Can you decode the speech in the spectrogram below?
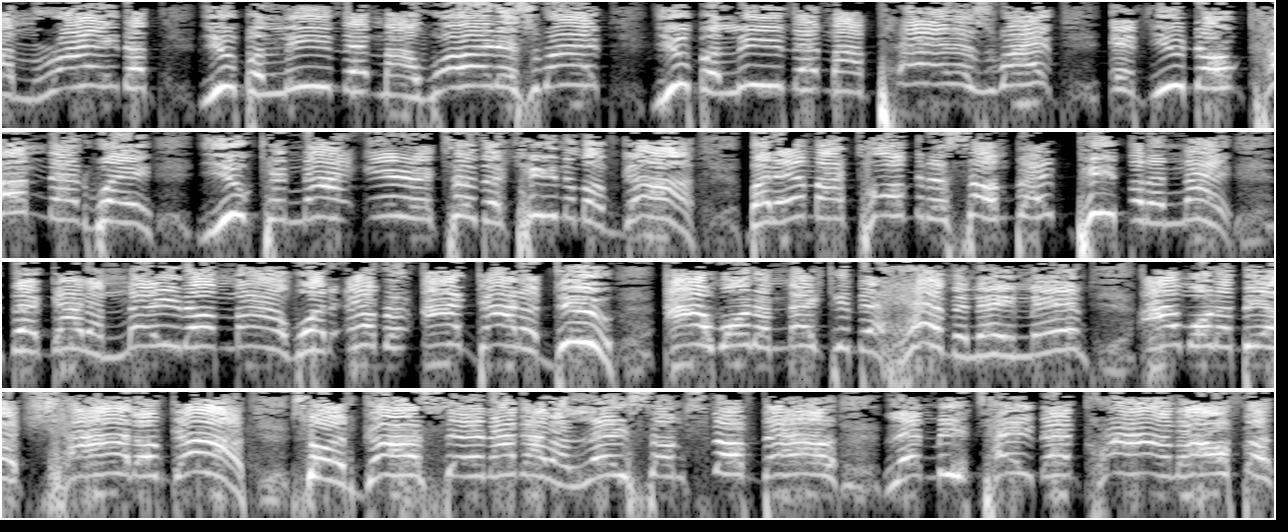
I'm right. You believe that my word is right. You believe that my plan is right. If you don't come that way, you cannot enter into the kingdom of God. But am I talking to some people tonight that got a made up mind? Whatever I gotta do, I want to make it to heaven. Amen. I want to be a child of God. So if God said I gotta lay some stuff down, let me take that crown off uh,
